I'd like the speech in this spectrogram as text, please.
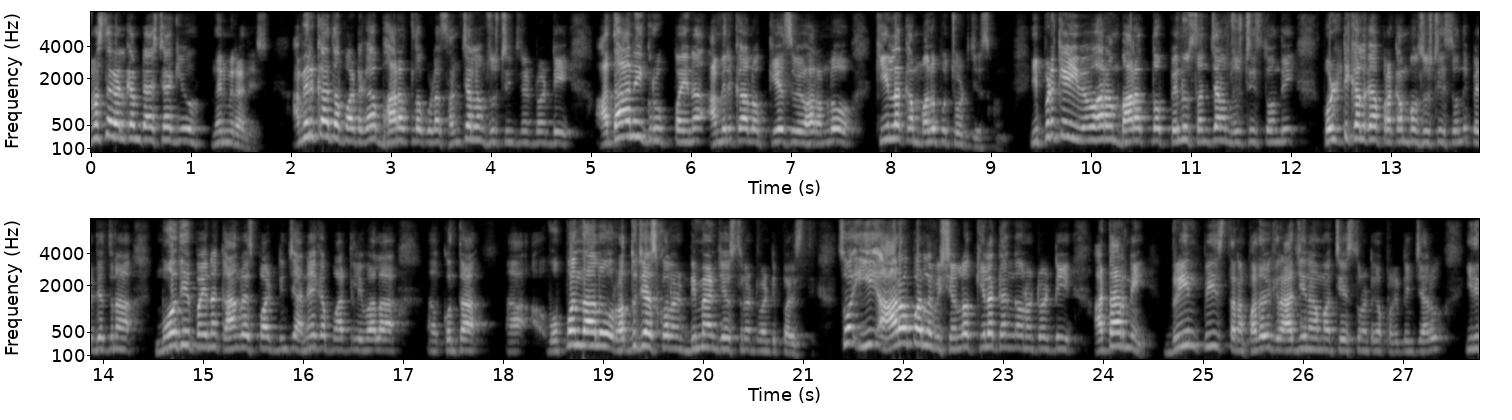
నమస్తే వెల్కమ్ టు హ్యాష్ యూ. నేను మీ రాజేష్. అమెరికాతో పాటుగా భారత్లో కూడా సంచలనం సృష్టించినటువంటి అదానీ గ్రూప్ పైన అమెరికాలో కేసు వ్యవహారంలో కీలక మలుపు చోటు చేసుకుంది. ఇప్పటికే ఈ వ్యవహారం భారత్లో పెను సంచలనం సృష్టిస్తోంది పొలిటికల్గా ప్రకంపం సృష్టిస్తుంది. పెద్ద ఎత్తున మోదీ పైన కాంగ్రెస్ పార్టీ నుంచి అనేక పార్టీలు ఇవాళ కొంత ఒప్పందాలు రద్దు చేసుకోవాలని డిమాండ్ చేస్తున్నటువంటి పరిస్థితి. సో ఈ ఆరోపణల విషయంలో కీలకంగా ఉన్నటువంటి అటార్నీ గ్రీన్ పీస్ తన పదవికి రాజీనామా చేస్తున్నట్టుగా ప్రకటించారు. ఇది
